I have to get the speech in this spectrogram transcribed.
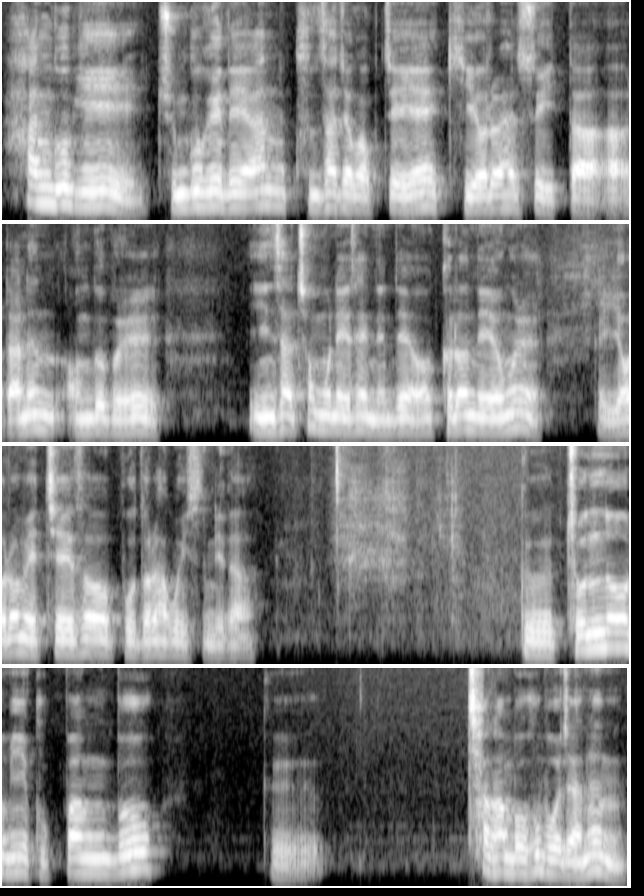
한국이 중국에 대한 군사적 억제에 기여를 할 수 있다라는 언급을 인사청문회에서 했는데요. 그런 내용을 여러 매체에서 보도를 하고 있습니다. 그 존노 미 국방부 그 차관보 후보자는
